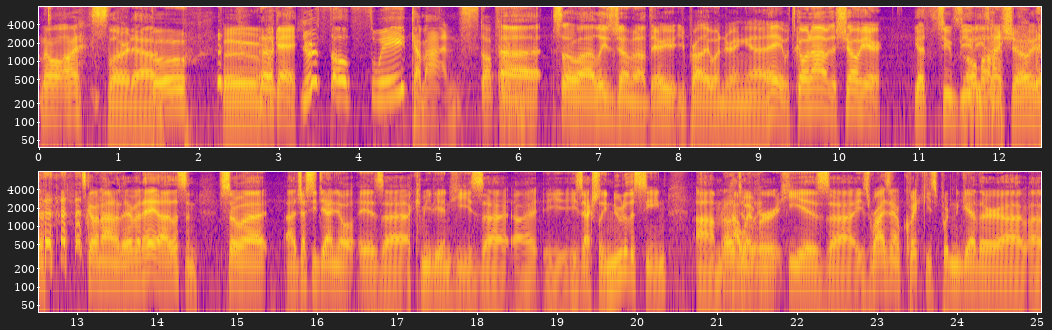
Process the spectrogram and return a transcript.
No, I. Slow her down. Oh, Boom. Okay, you're so sweet. come on. Stop. Uh, so, uh, ladies and gentlemen out there, you're, you're probably wondering, uh, hey, what's going on with the show here? You got two So beauties on the show. Yeah, what's going on there? But hey, uh, listen. So, uh, uh, Jesse Daniel is uh, a comedian. He's uh, uh, he, he's actually new to the scene. Um, however, he is uh, he's rising up quick. He's putting together uh, uh,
